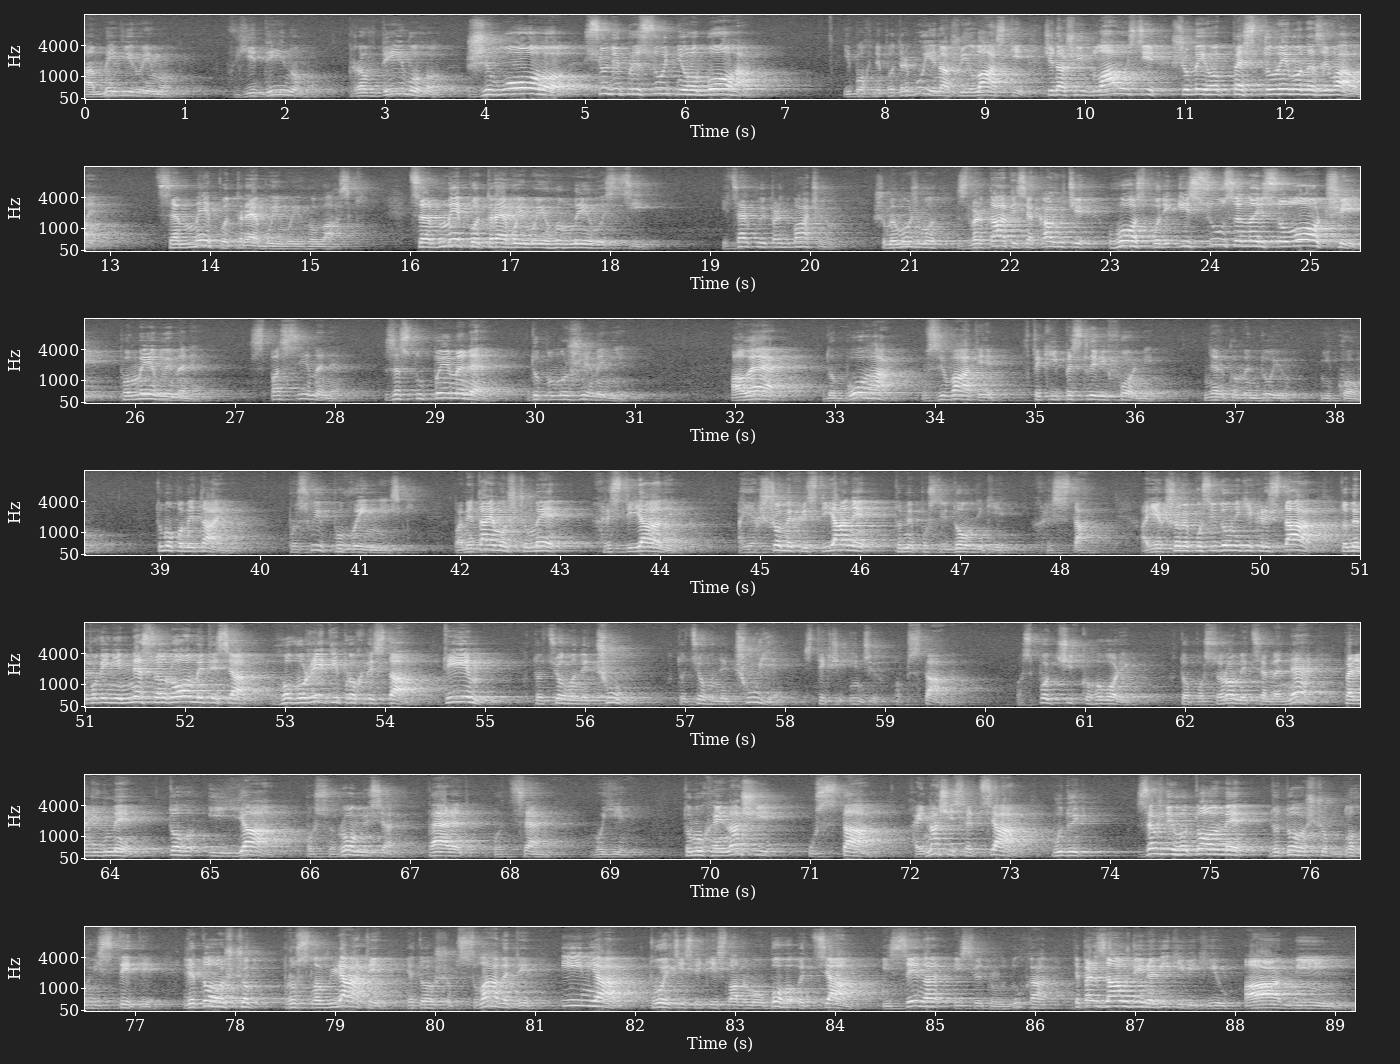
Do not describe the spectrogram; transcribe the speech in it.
А ми віруємо в єдиного, правдивого, живого, всюди присутнього Бога. І Бог не потребує нашої ласки чи нашої благості, щоб ми його пестливо називали. Це ми потребуємо Його ласки. Це ми потребуємо Його милості. І церквою передбачено, що ми можемо звертатися, кажучи, Господи, Ісусе найсолодший, помилуй мене, спаси мене, заступи мене, допоможи мені. Але до Бога взивати в такій пестливій формі не рекомендую нікому. Тому пам'ятаємо про свою повинність. Пам'ятаємо, що ми християни. А якщо ми християни, то ми послідовники Христа. А якщо ми послідовники Христа, то ми повинні не соромитися говорити про Христа тим, хто цього не чув, хто цього не чує з тих чи інших обставин. Господь чітко говорить, хто посоромиться мене перед людьми, того і я посоромлюся перед Отцем моїм. Тому хай наші уста, хай наші серця будуть завжди готовими до того, щоб благовістити, для того, щоб прославляти, для того, щоб славити ім'я Твойці святі, славимо Бога Отця і Сина, і Святого Духа, тепер завжди і на віки віків. Амінь.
